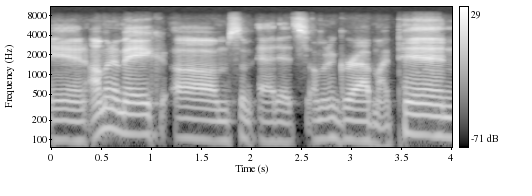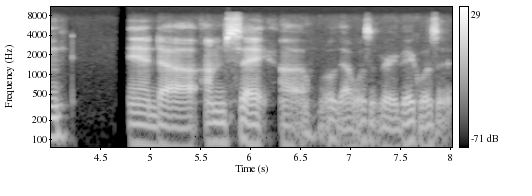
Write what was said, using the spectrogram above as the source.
And I'm going to make um, some edits. I'm going to grab my pen and uh, I'm say, uh, oh, that wasn't very big, was it?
